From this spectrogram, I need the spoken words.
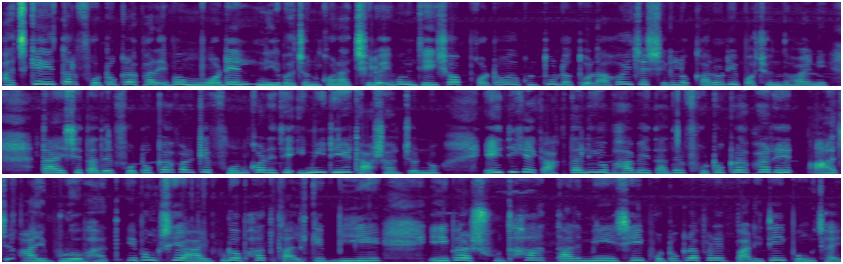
আজকে তার ফটোগ্রাফার এবং মডেল নির্বাচন করা ছিল এবং যেই সব ফটোগুলো তোলা হয়েছে সেগুলো কারোরই পছন্দ হয়নি। তাই সে তাদের ফটোগ্রাফারকে ফোন করে যে ইমিডিয়েট আসার জন্য। এইদিকে কাকতালীয়ভাবে তাদের ফটোগ্রাফারের আজ আইবুড়ো ভাত এবং সেই আইবুড়ো ভাত কালকে বিয়ে এইবার সুধা তার মেয়ে সেই ফটোগ্রাফারের বাড়িতেই পৌঁছায়।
